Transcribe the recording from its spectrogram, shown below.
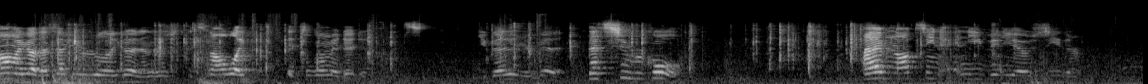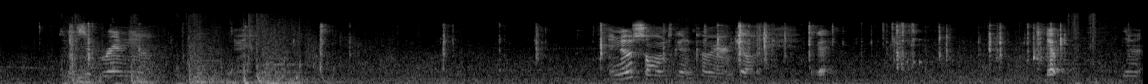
Oh my god, that's actually really good, and it's not like it's limited. It's, you get it, you get it. That's super cool. I have not seen any videos either. This is brand new. I know someone's gonna come here and kill me. Okay. Yep. It.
